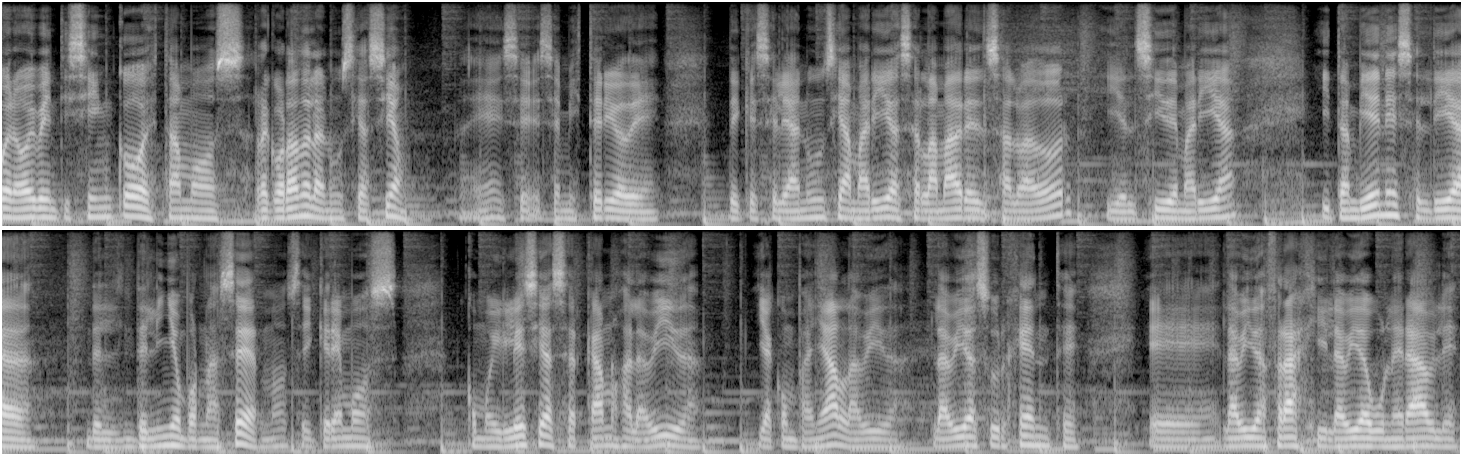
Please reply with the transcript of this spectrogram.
Bueno, hoy 25 estamos recordando la Anunciación, ¿eh? ese, misterio de, que se le anuncia a María ser la Madre del Salvador y el sí de María. Y también es el día del, niño por nacer, ¿no? Si queremos como iglesia acercarnos a la vida y acompañar la vida. La vida es urgente, eh, la vida frágil, la vida vulnerable.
